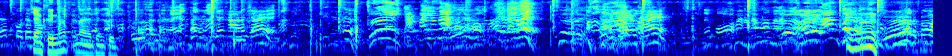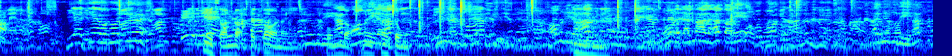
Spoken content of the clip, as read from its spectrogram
แล้วก็แต่เที่ยงคืนมั้งครับ น่าจะเที่ยงคืนตั้งใจขาตั้งใจเฮ้ยจับไปแล้วซ่าไปเลยเว้ยตั้งใจตั้งใจมาหาหลังมาหลังมาห ที่สอนดอกตะก้อหน่อยผมดอกไม่ค่อยตรงอืมผมกดดันมากเลยครับตอนนี้ใครมีบุหรี่ครับใคร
